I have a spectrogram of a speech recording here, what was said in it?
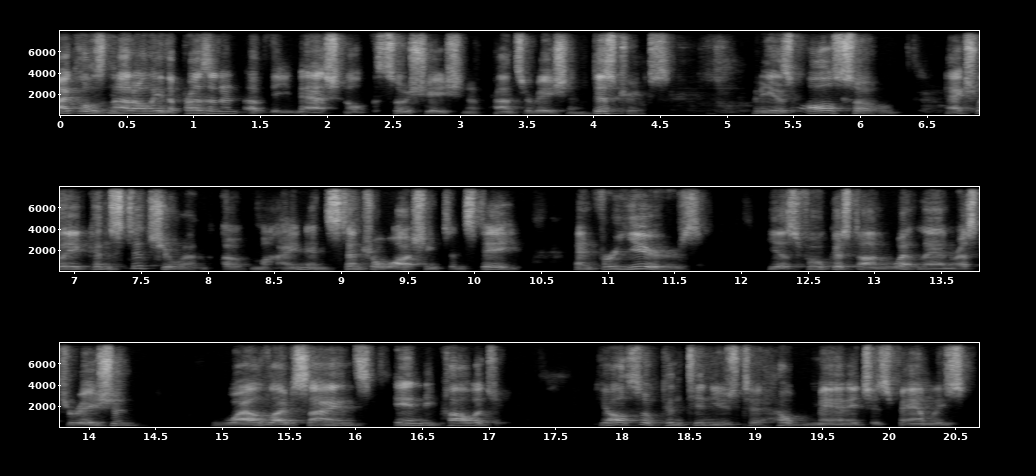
Michael is not only the president of the National Association of Conservation Districts, but he is also actually a constituent of mine in central Washington state. And for years, he has focused on wetland restoration wildlife science, and ecology. He also continues to help manage his family's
